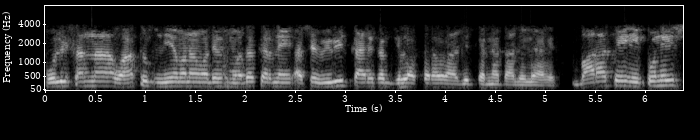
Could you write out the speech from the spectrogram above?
पोलिसांना वाहतूक नियमनामध्ये मदत करणे असे विविध कार्यक्रम जिल्हा स्तरावर आयोजित करण्यात आलेले आहेत. बारा ते एकोणीस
